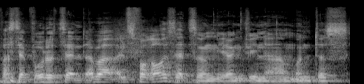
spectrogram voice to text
was der Produzent aber als Voraussetzung irgendwie nahm. Und das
